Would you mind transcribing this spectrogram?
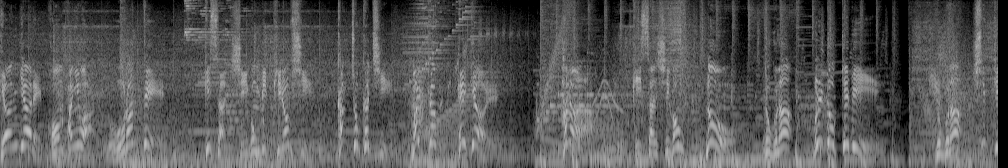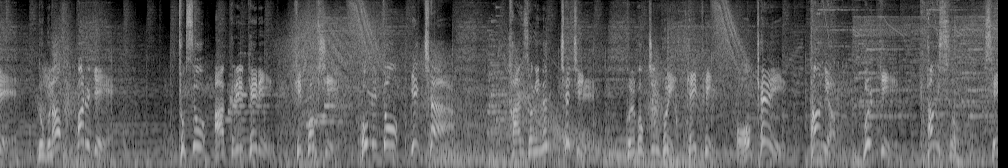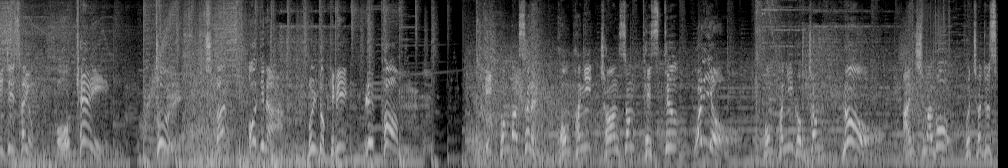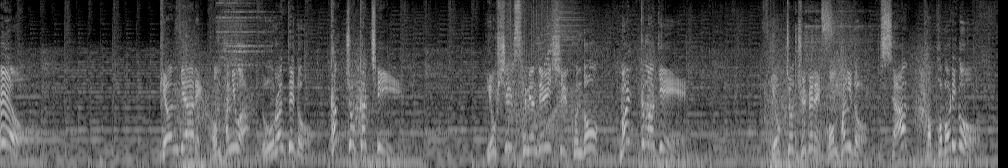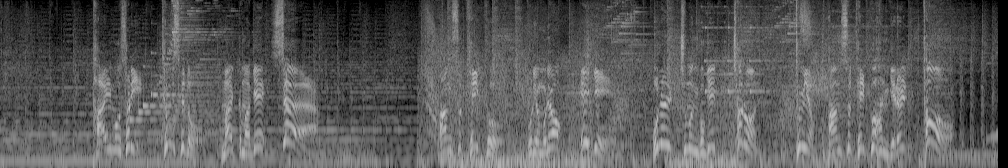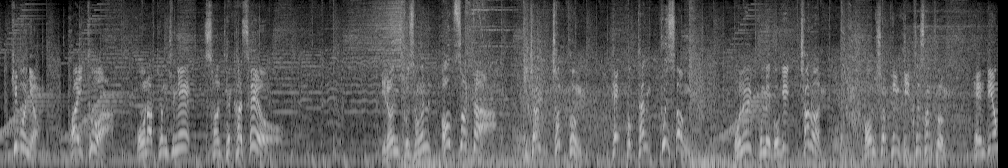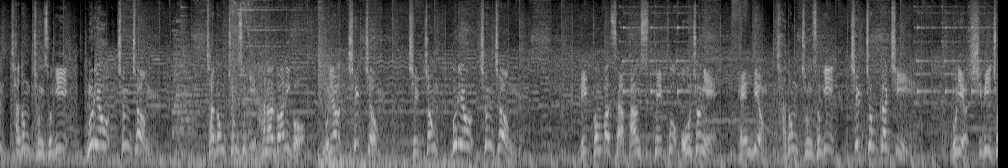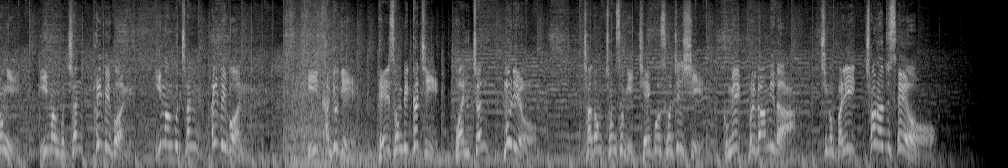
변기 아래 곰팡이와 누런때 비싼 시공비 필요 없이 감촉같이 말끔 해결. 하나 비싼 시공 노. 누구나 물도깨비. 누구나 쉽게 누구나 빠르게. 특수 아크릴 게리 기포 없이 고밀도 1차 탄성 있는 재질 굴곡진 부위 테이핑 오케이. 방역 물기 방수 세제 사용 오케이. 둘 집안 어디나. 물도깨비 리폼. 리폼 박사는 곰팡이 저항성 테스트 완료. 곰팡이 걱정 노 안심하고 붙여주세요. 변기 아래 곰팡이와 누런 때도 감쪽같이. 욕실 세면대 위 실콘도 말끔하게 욕조 주변의 곰팡이도 싹 덮어버리고 타일 모서리 틈새도 말끔하게 싹! 방수 테이프 무려 무려 대기 오늘 주문 고객 천원! 투명 방수 테이프 한 개를 더! 기본형 화이트와 혼합형 중에 선택하세요! 이런 구성은 없었다! 기절 첫풍 핵폭탄 구성 오늘 구매 고객 천원. 홈쇼핑 히트 상품 핸디용 자동 청소기 무료 증정 자동 청소기 하나도 아니고 무려 7종 7종 무료 증정 리폼 박사 방수 테이프 5종에 핸디용 자동 청소기 7종까지. 무려 12종이 29,800원 29,800원. 이 가격에 배송비까지 완전 무료. 자동 청소기 재고 소진 시 구매 불가합니다. 지금 빨리 전화 주세요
